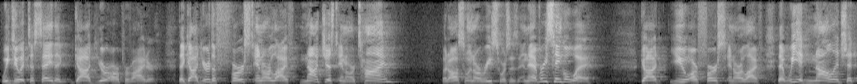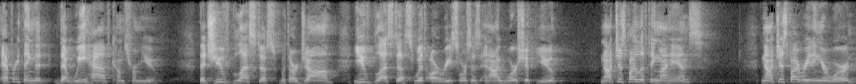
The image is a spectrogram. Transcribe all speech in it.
We do it to say that God, you're our provider. That God, you're the first in our life, not just in our time, but also in our resources. In every single way, God, you are first in our life. That we acknowledge that everything that, that we have comes from you. That you've blessed us with our job, you've blessed us with our resources, and I worship you, not just by lifting my hands, not just by reading your word,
